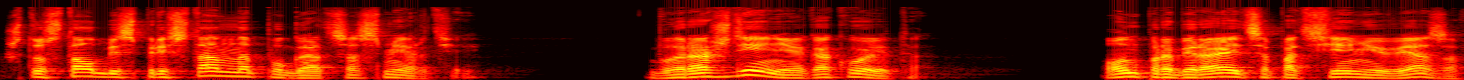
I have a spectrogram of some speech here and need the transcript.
что стал беспрестанно пугаться смерти. Вырождение какое-то. Он пробирается под сенью вязов,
